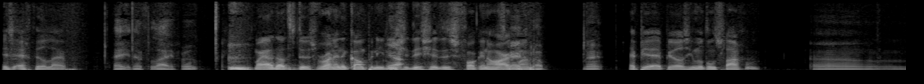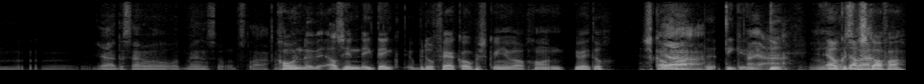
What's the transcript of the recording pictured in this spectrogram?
Is echt heel lijp. Hey, dat is live, hè? Maar ja, dat is dus run in the company. This, Ja. shit, this shit is fucking is hard, man. grap. Heb je, heb je wel eens iemand ontslagen? Ehm, ja, er zijn wel wat mensen ontslagen. Gewoon, eh, als in, ik denk, ik bedoel, verkopers kun je wel gewoon, je weet toch? Scaffa. Ja. eh, Nou ja, elke dag scaffa.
